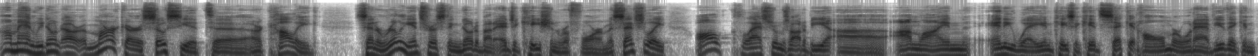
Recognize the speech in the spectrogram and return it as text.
Oh man, we don't, our, Mark, our associate, uh, our colleague, sent a really interesting note about education reform. Essentially, all classrooms ought to be, uh, online anyway in case a kid's sick at home or what have you. They can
